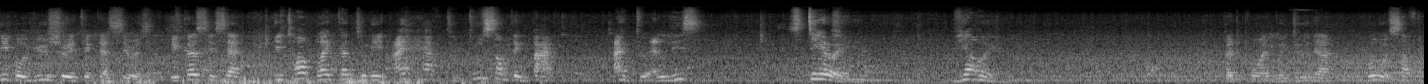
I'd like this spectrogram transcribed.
People usually take that seriously. Because he said, he talked like that to me, I have to do something back. I have to at least stare at him, yell at him. But when we do that, who will suffer?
